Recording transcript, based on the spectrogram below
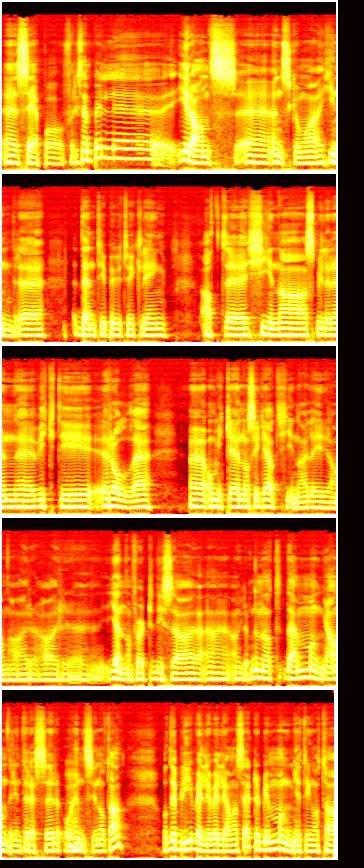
eh, se på f.eks. Eh, Irans eh, ønske om å hindre den type utvikling. At eh, Kina spiller en eh, viktig rolle. Eh, om ikke, Nå sier ikke jeg at Kina eller Iran har, har gjennomført disse angrepene, men at det er mange andre interesser og hensyn å ta. Og det blir veldig veldig avansert. Det blir mange ting å ta,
